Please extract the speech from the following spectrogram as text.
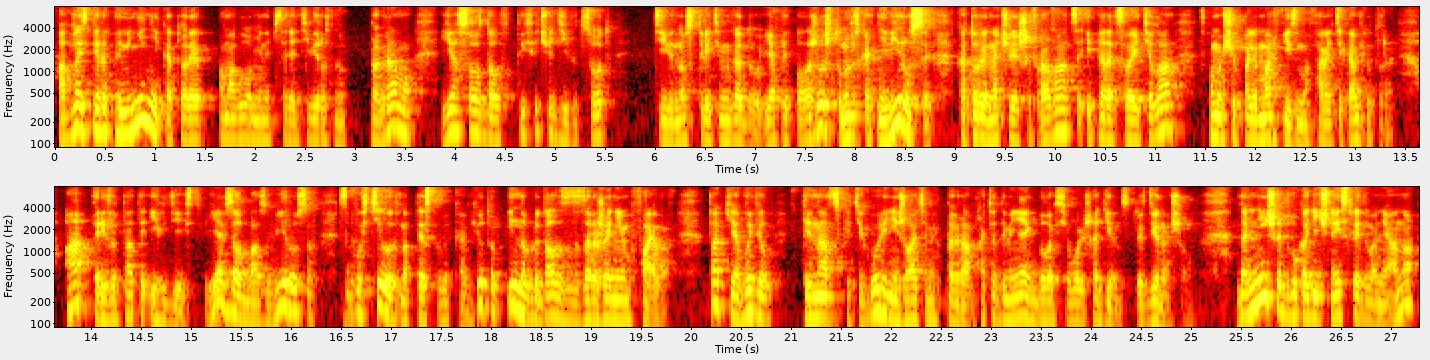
Одно из первых применений, которое помогло мне написать антивирусную программу, я создал в 1900 1993 году. Я предположил, что нужно искать не вирусы, которые начали шифроваться и прятать свои тела с помощью полиморфизма в памяти компьютера, а результаты их действий. Я взял базу вирусов, запустил их на тестовый компьютер и наблюдал за заражением файлов. Так я вывел 13 категорий нежелательных программ, хотя до меня их было всего лишь 11, то есть две нашел. Дальнейшее двухгодичное исследование, оно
